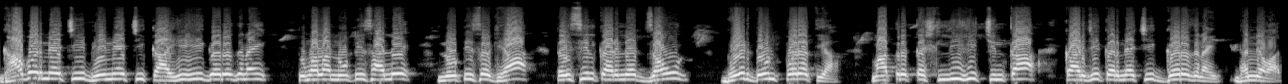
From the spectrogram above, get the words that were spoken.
घाबरण्याची भेण्याची काहीही गरज नाही. तुम्हाला नोटीस आले नोटीस घ्या तहसील कार्यालयात जाऊन भेट देऊन परत या. मात्र कसलीही चिंता काळजी करण्याची गरज नाही. धन्यवाद.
